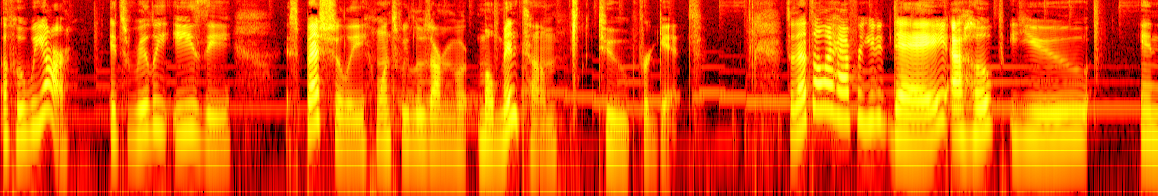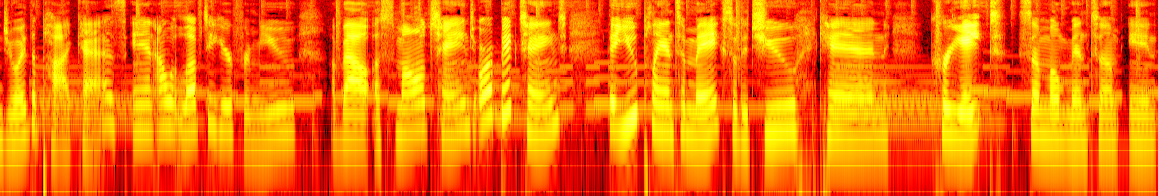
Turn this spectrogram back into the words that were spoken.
of who we are. It's really easy, especially once we lose our mo- momentum, to forget. So that's all I have for you today. I hope you enjoyed the podcast, and I would love to hear from you about a small change or a big change that you plan to make so that you can create some momentum in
